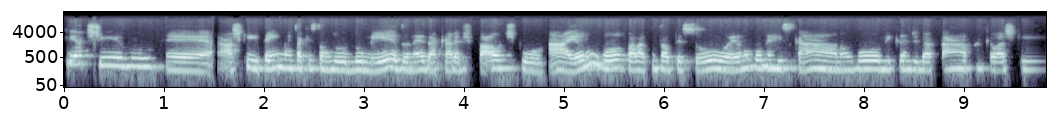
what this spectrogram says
criativo. É, acho que tem muita questão do, do medo, né? Da cara de pau, tipo, ah, eu não vou falar com tal pessoa, eu não vou me arriscar, não vou me candidatar, porque eu acho que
